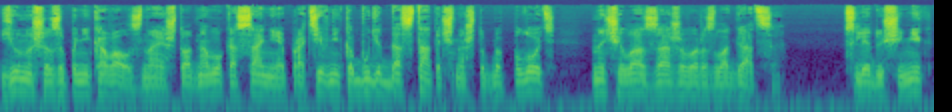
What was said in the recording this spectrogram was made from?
Юноша запаниковал, зная, что одного касания противника будет достаточно, чтобы плоть начала заживо разлагаться. В следующий миг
